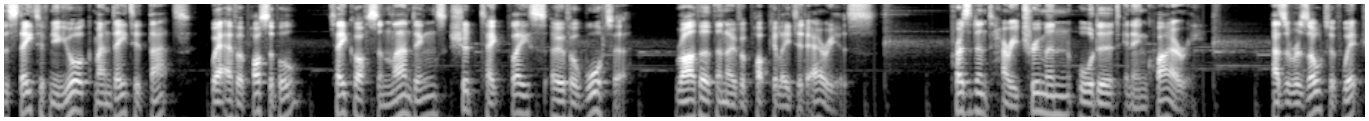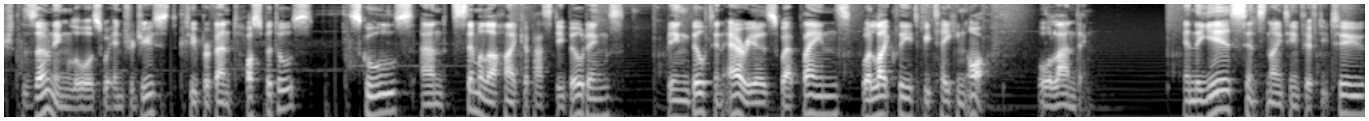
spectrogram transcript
The state of New York mandated that, Wherever possible, takeoffs and landings should take place over water rather than over populated areas. President Harry Truman ordered an inquiry, as a result of which zoning laws were introduced to prevent hospitals, schools, and similar high capacity buildings being built in areas where planes were likely to be taking off or landing. In the years since 1952,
